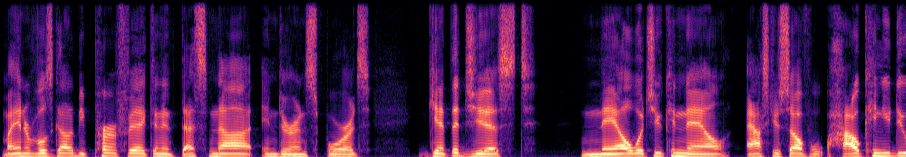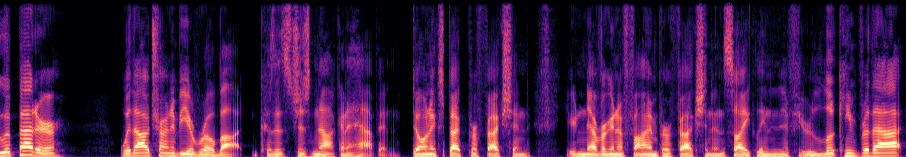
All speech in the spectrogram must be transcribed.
my intervals got to be perfect. And that's not endurance sports get the gist, nail what you can nail. Ask yourself, how can you do it better without trying to be a robot? Because it's just not going to happen. Don't expect perfection. You're never going to find perfection in cycling. And if you're looking for that,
